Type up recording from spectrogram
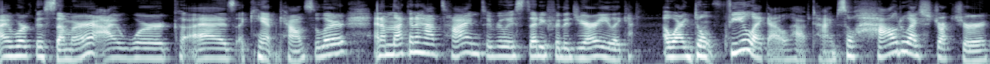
I work this summer. I work as a camp counselor and I'm not gonna have time to really study for the GRE like or I don't feel like I will have time. So how do I structure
